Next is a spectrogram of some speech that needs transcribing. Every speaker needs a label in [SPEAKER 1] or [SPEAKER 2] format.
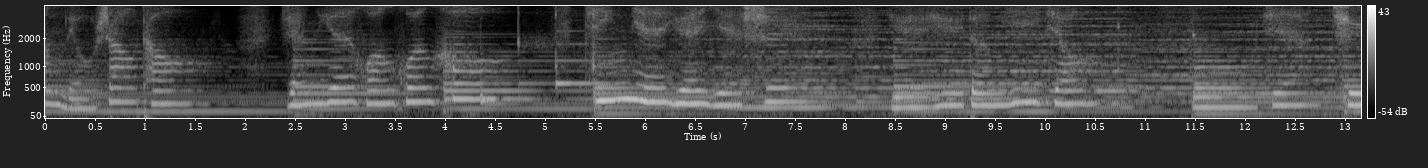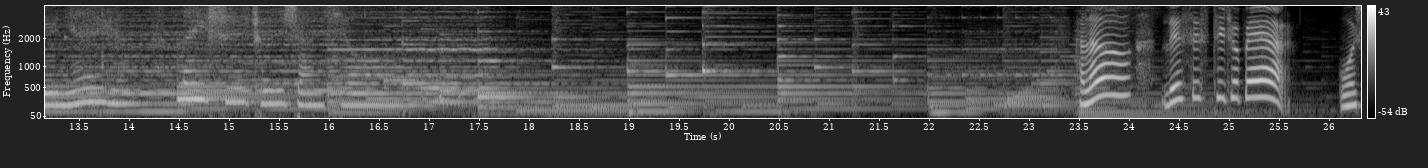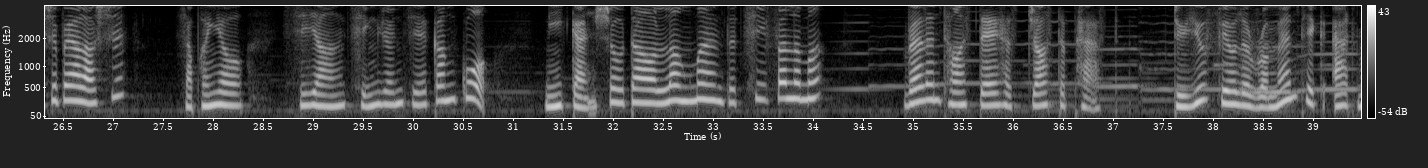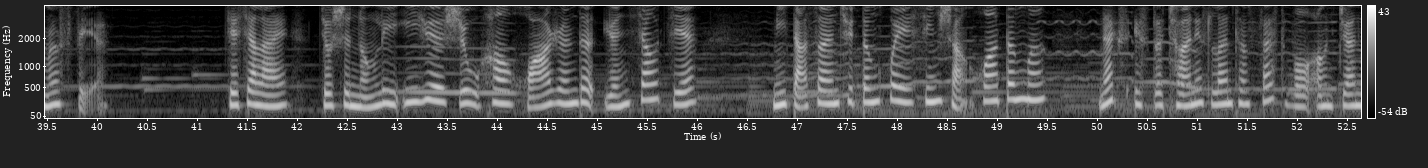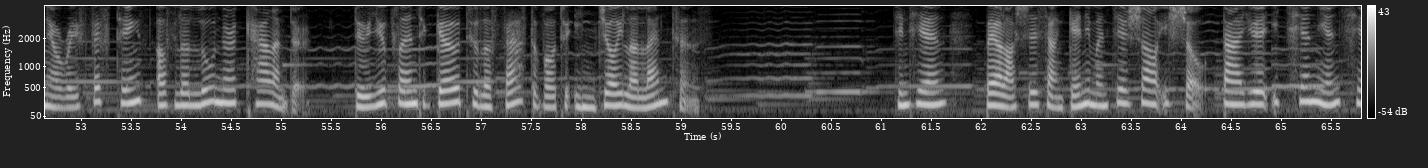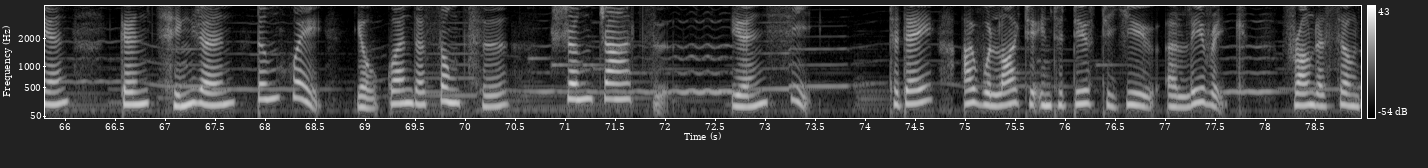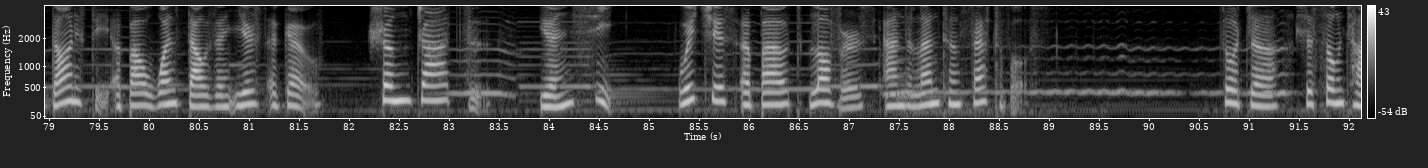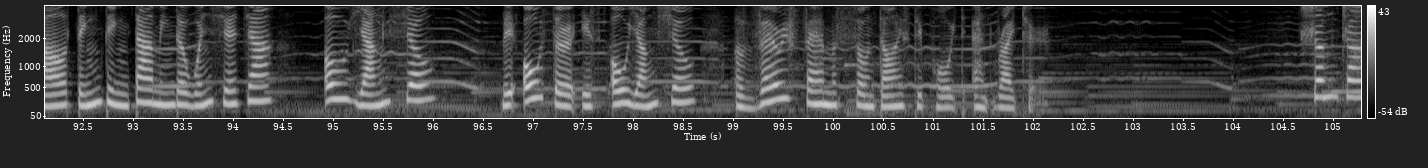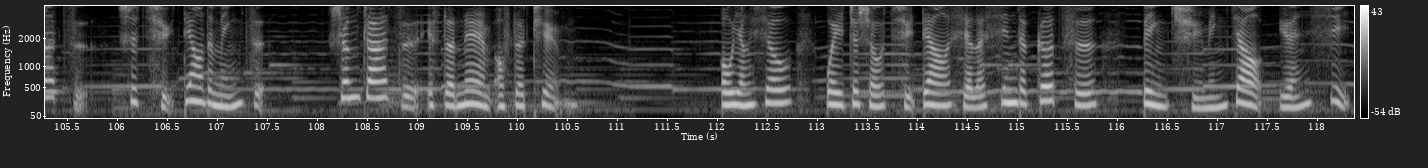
[SPEAKER 1] 月上柳梢头，人约黄昏后。今年元夜时，月与灯依旧，不见去年人，泪湿春衫袖。
[SPEAKER 2] Hello, this is Teacher Bear。我是贝尔老师。小朋友，西洋情人节刚过，你感受到浪漫的气氛了吗？Valentine's Day has just passed. Do you feel the romantic atmosphere? 接下来就是农历一月十五号华人的元宵节，你打算去灯会欣赏花灯吗？Next is the Chinese Lantern Festival on January 15th of the lunar calendar. Do you plan to go to the festival to enjoy the lanterns? 今天，贝尔老师想给你们介绍一首大约一千年前跟情人灯会有关的宋词《生查子·元夕》。Today, I would like to introduce to you a lyric from the Song Dynasty about 1,000 years ago, 生查子元夕, which is about lovers and lantern festivals. 作者是宋朝鼎鼎大名的文学家欧阳修。The author is 欧阳修, a very famous Song Dynasty poet and writer. 生查子是曲调的名字。生查子 is the name of the tune。欧阳修 为这首曲调写了新的歌词，并取名叫《元夕》。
